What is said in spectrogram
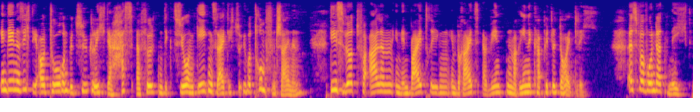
in denen sich die Autoren bezüglich der hasserfüllten Diktion gegenseitig zu übertrumpfen scheinen. Dies wird vor allem in den Beiträgen im bereits erwähnten Marinekapitel deutlich. Es verwundert nicht,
